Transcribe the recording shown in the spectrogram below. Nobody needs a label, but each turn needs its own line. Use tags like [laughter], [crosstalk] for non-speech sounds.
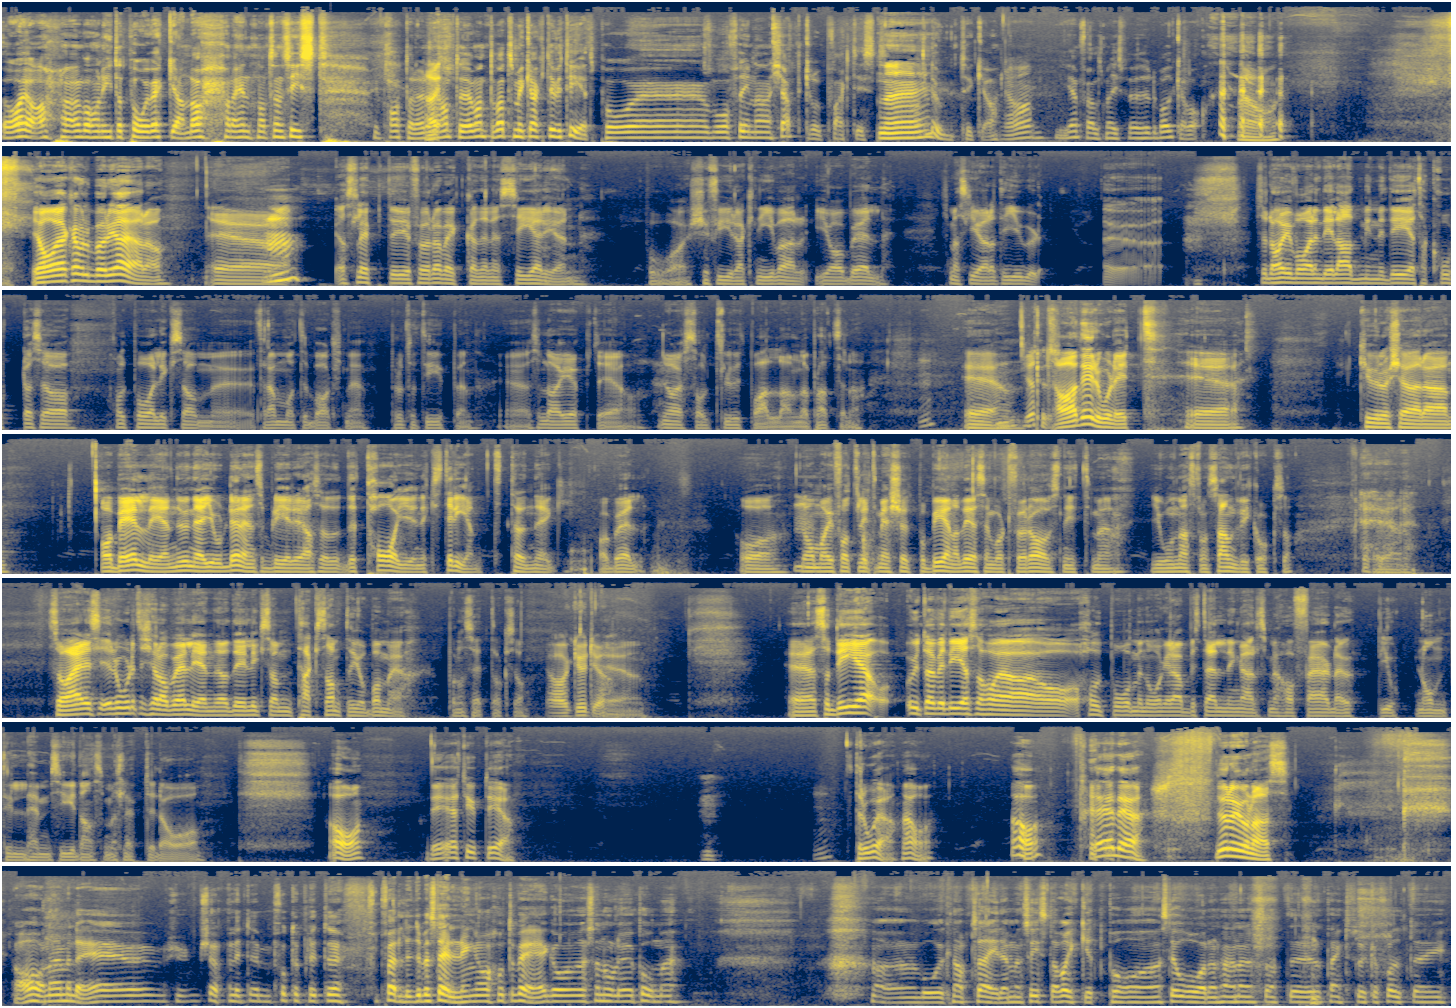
Ja, ja. Vad har ni hittat på i veckan då? Har det hänt något sen sist? Vi pratade. Det har inte, det har inte varit så mycket aktivitet på eh, vår fina chattgrupp faktiskt.
Nej.
lugnt tycker jag.
Ja,
Jämförelsevis med hur det brukar vara.
Ja. ja, jag kan väl börja här då. Eh,
Mm.
Jag släppte ju förra veckan den här serien på 24 knivar i ABL som jag ska göra till jul. Eh, så det har ju varit en del admin med det, ta kort och så hållit på liksom eh, fram och tillbaks med prototypen. Eh, så la jag upp det och nu har jag sålt slut på alla de där platserna.
Mm.
Eh,
Mm.
Ja, det är roligt. Eh, kul att köra ABL igen. Nu när jag gjorde den så blir det alltså, det tar ju en extremt tunnig ABL. Och då har man ju fått lite mer kött på benen det sen vårt förra avsnitt med Jonas från Sandvik också. [laughs] Eh, Så är det roligt att köra ABL igen och det är liksom tacksamt att jobba med på något sätt också.
ja gud ja.
Eh, eh, Så det, utöver det så har jag hållit på med några beställningar som jag har färdat upp, gjort någon till hemsidan som jag släppte idag. Ja, det är typ det.
Mm.
Tror jag, ja. Ja, det är det. Du då Jonas?
Ja, nej men det är... Köpt mig lite, fått upp lite, fått färdigt lite beställningar och fått iväg och sen håller jag på med... Jag vågar knappt säga det, men sista rycket på stororden här nu så att eh, jag tänkte försöka få ut det i...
